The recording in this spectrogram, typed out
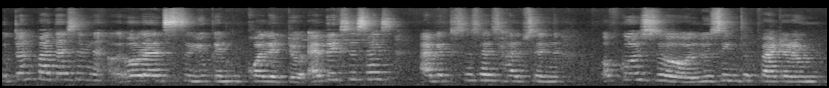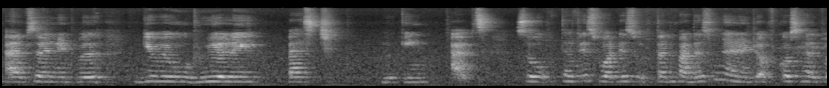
Uttan Padasan uh, or else you can call it uh, ab exercise. Ab exercise helps in of course uh, losing the fat around abs and it will give you really best looking abs. So that is what is Uttan Padasan and it of course help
